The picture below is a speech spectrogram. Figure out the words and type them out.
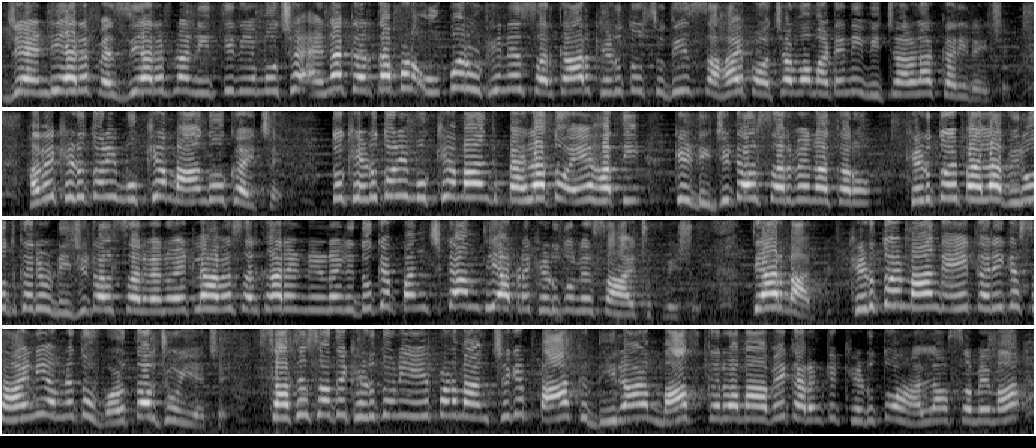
જે એનડીઆરએફ, એસડીઆરએફના નીતિ નિયમો છે, એના કરતાં પણ ઉપર ઉઠીને સરકાર ખેડૂતો સુધી સહાય પહોંચાડવા માટેની વિચારણા કરી રહી છે. હવે ખેડૂતોની મુખ્ય માંગો કઈ છે? તો ખેડૂતોની મુખ્ય માંગ પહેલા તો એ હતી કે ડિજિટલ સર્વે ન કરો. ખેડૂતોએ પહેલા વિરોધ કર્યો ડિજિટલ સર્વેનો, એટલે હવે સરકારે નિર્ણય લીધો કે પંચકામથી આપણે ખેડૂતોને સહાય ચૂકવીશું. ત્યારબાદ ખેડૂતોએ માંગ એ કરી કે સહાયની અમને તો વળતર જોઈએ છે. સાથે સાથે ખેડૂતોની એ પણ માંગ છે કે પાક ધિરાણ માફ કરવામાં આવે, કારણ કે ખેડૂતો હાલના સમયમાં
